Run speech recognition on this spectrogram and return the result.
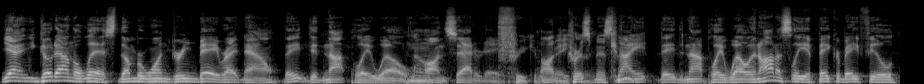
Yeah, and you go down the list. Number one, Green Bay right now. They did not play well on Saturday. Freaking on Baker. Christmas night, they did not play well. And honestly, if Baker Mayfield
